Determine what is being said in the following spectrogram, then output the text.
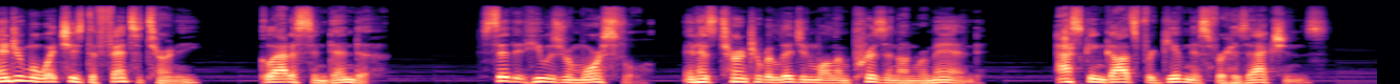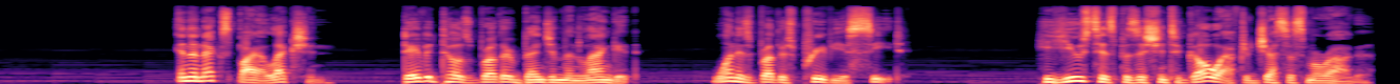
Andrew Moeche's defense attorney, Gladys Ndenda, said that he was remorseful and has turned to religion while in prison on remand, asking God's forgiveness for his actions. In the next by election, David Too's brother Benjamin Langat won his brother's previous seat. He used his position to go after Justice Maraga,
